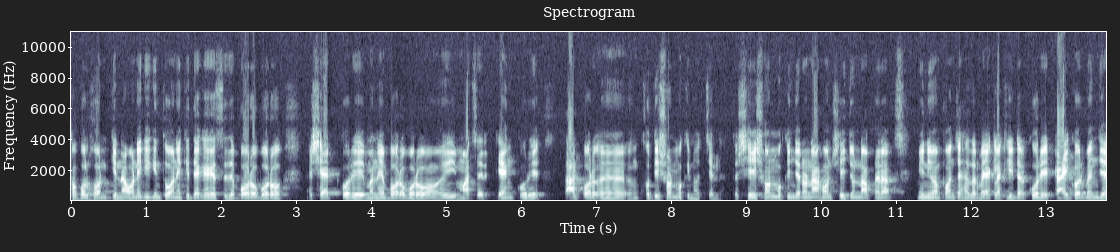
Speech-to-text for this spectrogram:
সফল হন কিনা। অনেকে কিন্তু, অনেকে দেখা গেছে যে বড় বড় শেড করে মানে বড় বড় ওই মাছের ট্যাঙ্ক করে, তারপর ক্ষতির সম্মুখীন হচ্ছেন। তো সেই সম্মুখীন যেন না হন, সেই জন্য আপনারা মিনিমাম পঞ্চাশ হাজার বা এক লাখ লিটার করে ট্রাই করবেন যে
